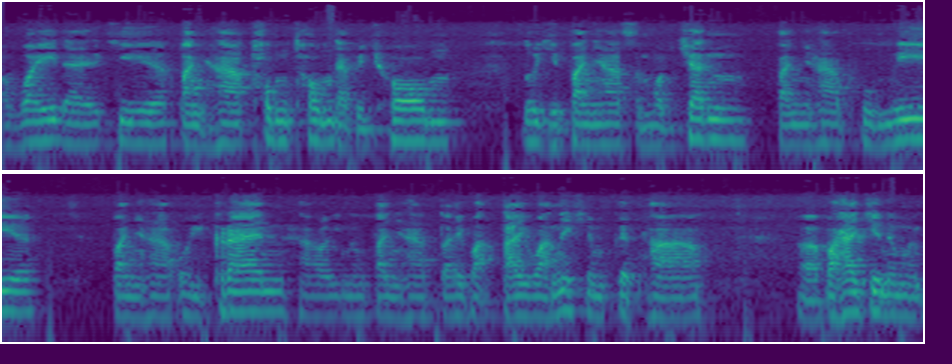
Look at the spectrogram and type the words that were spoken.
អ្វីដែលជាបញ្ហាធំធំដែលប្រឈមដូចជាបញ្ហាសមុទ្រចិនបញ្ហាភូមាបញ្ហាអ៊ុយក្រែនហើយនឹងបញ្ហាតៃវ៉ាតៃវ៉ាន់នេះខ្ញុំគិតថា ប្រហែលជានឹងមិន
